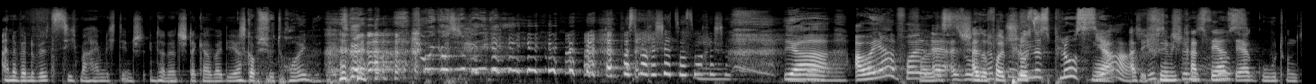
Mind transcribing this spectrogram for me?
Anne, wenn du willst, zieh ich mal heimlich den Internetstecker bei dir. Ich glaube, ich würde heulen. Mache ich jetzt? Was mache ich jetzt? Ja, aber ja, voll, Voll äh, das- also, Also voll Plus. schönes Plus, ja. Ja, also ich fühle mich gerade sehr, sehr gut und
